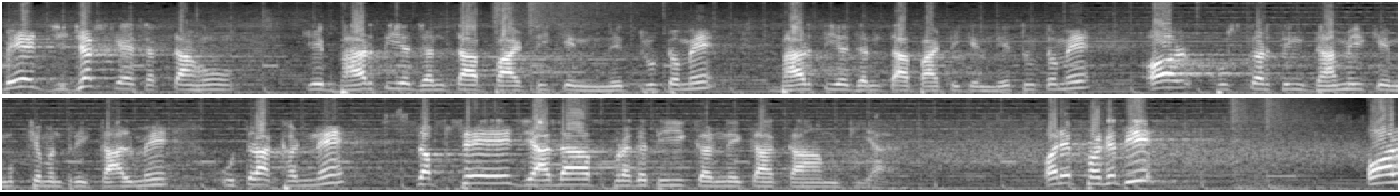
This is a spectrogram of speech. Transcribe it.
बेझिझक कह सकता हूँ कि भारतीय जनता पार्टी के नेतृत्व में, भारतीय जनता पार्टी के नेतृत्व में और पुष्कर सिंह धामी के मुख्यमंत्री काल में उत्तराखंड ने सबसे ज़्यादा प्रगति करने का काम किया है। और ये प्रगति ऑल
